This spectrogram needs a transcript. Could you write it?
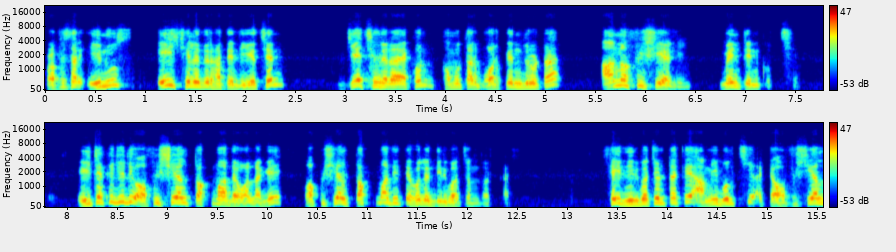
প্রফেসর ইনুস এই ছেলেদের হাতে দিয়েছেন, যে ছেলেরা এখন ক্ষমতার ভর কেন্দ্রটা আনঅফিসিয়ালি মেনটেন করছে। এইটাকে যদি অফিসিয়াল তকমা দেওয়া লাগে অফিসিয়াল তকমা দিতে হলে নির্বাচন দরকার। সেই নির্বাচনটাকে আমি বলছি একটা অফিসিয়াল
